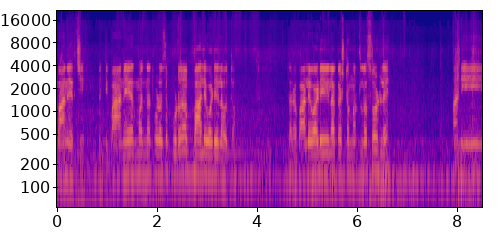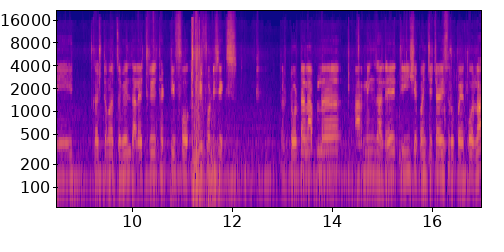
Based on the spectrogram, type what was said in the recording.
बानेरची पण ती बानेरमधनं थोडंसं पुढं बालेवाडीला होतं. तर बालेवाडीला कस्टमरला सोडले. आणि कस्टमरचं बिल झालं आहे three thirty four three forty six तर टोटल आपलं अर्निंग झाले तीनशे पंचेचाळीस रुपये ओला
